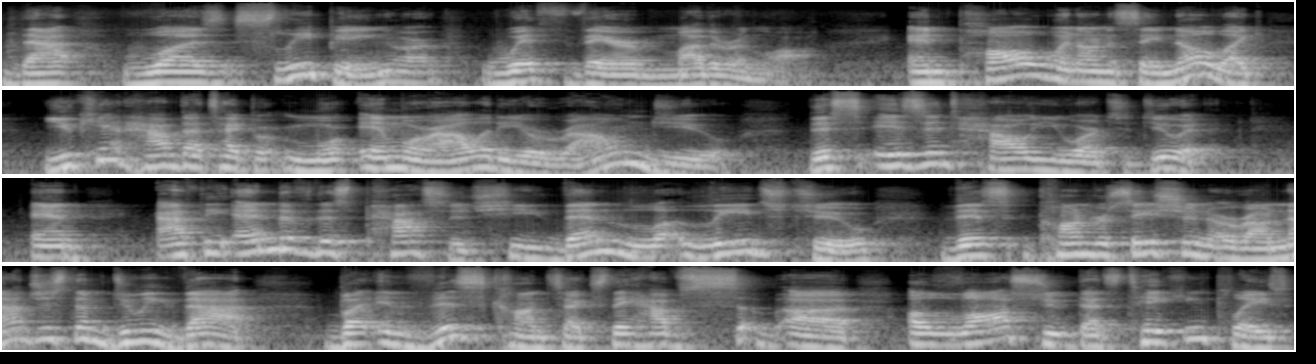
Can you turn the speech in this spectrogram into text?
that was sleeping or with their mother-in-law. And Paul went on to say, no, like you can't have that type of immorality around you. This isn't how you are to do it. And at the end of this passage, he then leads to this conversation around not just them doing that, but in this context, they have uh, a lawsuit that's taking place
